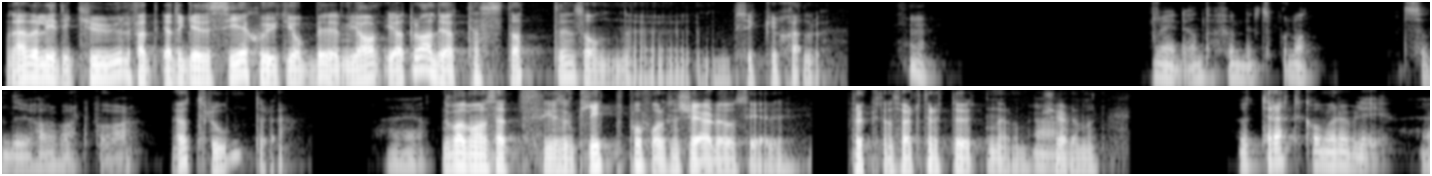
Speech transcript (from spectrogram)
Men det är ändå lite kul för att jag tycker det ser sjukt jobbigt ut. Men jag, jag tror aldrig jag har testat en sån eh, cykel själv. Nej, det har inte funnits på något som du har varit på va? Jag tror inte det. Det är bara att man har sett liksom, klipp på folk som kör det och ser fruktansvärt trötta ut när de Ja. kör det. Men Hur trött kommer du bli? Eh,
